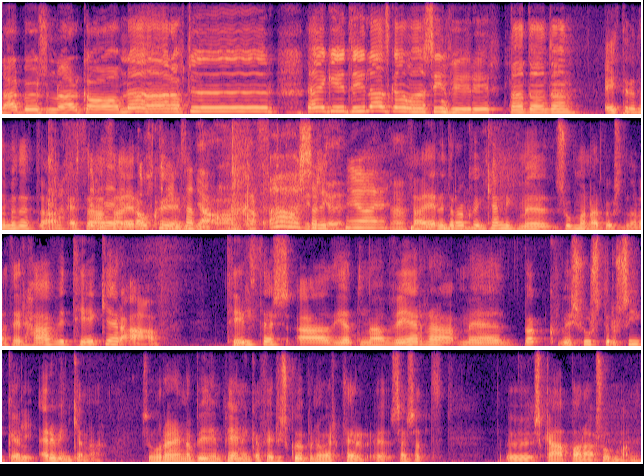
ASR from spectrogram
Nærbusunar komnar aftur Ekki til að skama sín fyrir. Dan, dan, dan. Eitt er enda með þetta er Kraftur það, að það er ákveðin. Já, kraft ah, já, já. Það er enda ákveðin kenning með súpmannarbyggsundar að þeir hafi tekið þær af til þess að hérna, vera með bögg við Sjústur og Síkel erfingjana sem voru að reyna að byggja um peninga fyrir sköpunarverk þeir eh, sem sagt uh, skapara súpmann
